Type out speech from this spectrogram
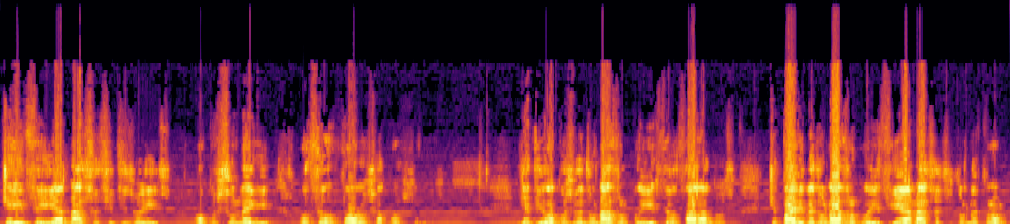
και ήρθε η Ανάσταση της ζωής όπως το λέγει ο Θεοφόρος Απόστολος γιατί όπως με τον άνθρωπο ήρθε ο θάνατος και πάλι με τον άνθρωπο ήρθε η Ανάσταση των νεκρών.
